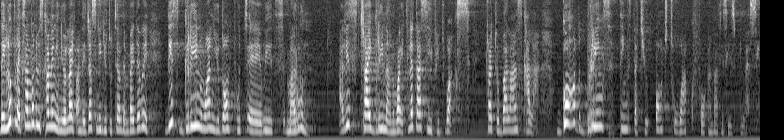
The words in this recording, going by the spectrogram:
They look like somebody who's coming in your life and they just need you to tell them, by the way, this green one you don't put uh, with maroon. At least try green and white. Let us see if it works. Try to balance color. God brings things that you ought to work for, and that is His blessing.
